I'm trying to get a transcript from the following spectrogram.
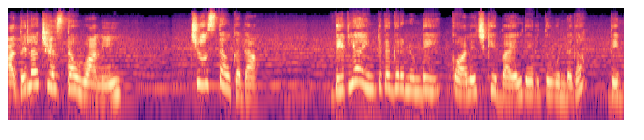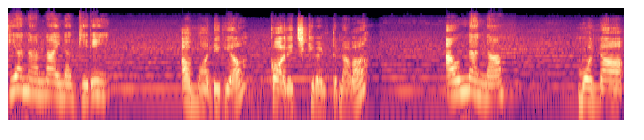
అదెలా చేస్తావు వాణి? చూస్తావు కదా. దివ్య ఇంటి దగ్గర నుండి కాలేజ్కి బయలుదేరుతూ ఉండగా దివ్య నాన్న అయిన గిరి అమ్మా దివ్య కాలేజ్కి వెళ్తున్నావా? అవునన్నా మొన్న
